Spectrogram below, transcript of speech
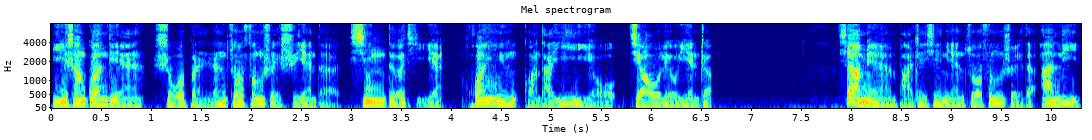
以上观点是我本人做风水实验的心得体验，欢迎广大益友交流验证。下面把这些年做风水的案例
